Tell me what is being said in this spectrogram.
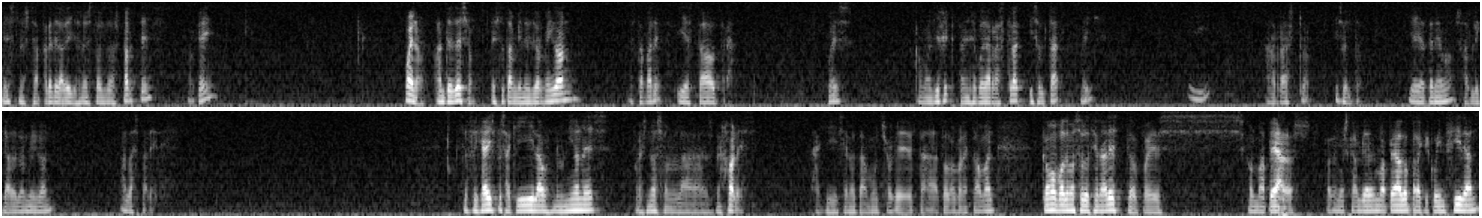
es nuestra pared de ladrillos en estas dos partes. ¿Ok? Bueno, antes de eso, esto también es de hormigón, esta pared y esta otra. Pues, como os dije, también se puede arrastrar y soltar, ¿veis? Y arrastro y suelto. Y ahí ya tenemos aplicado el hormigón a las paredes. Si os fijáis, pues aquí las uniones pues no son las mejores. Aquí se nota mucho que está todo conectado mal. ¿Cómo podemos solucionar esto? Pues con mapeados. Podemos cambiar el mapeado para que coincidan.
